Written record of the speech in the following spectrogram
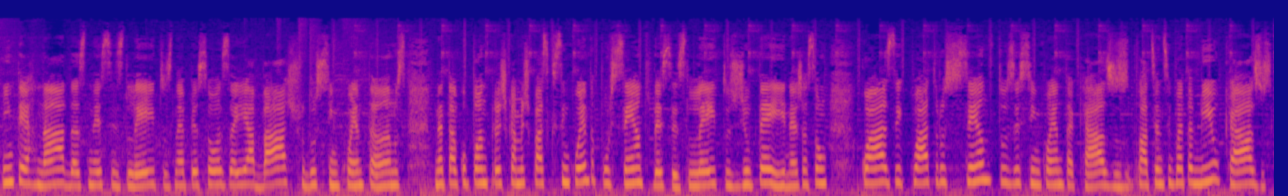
internadas nesses leitos, né? Pessoas aí abaixo dos 50 anos, né? Tá ocupando praticamente quase que 50% desses leitos de UTI, né? Já são quase 450 casos, 450 mil casos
